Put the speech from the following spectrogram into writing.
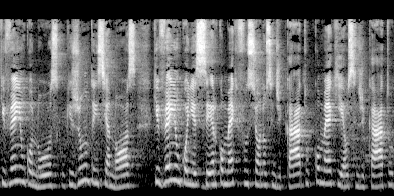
que venham conosco, que juntem-se a nós, que venham conhecer como é que funciona o sindicato, como é que é o sindicato,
